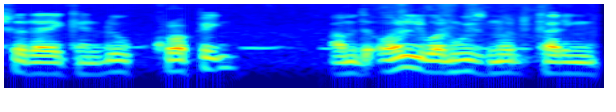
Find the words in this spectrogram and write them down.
so that I can do cropping. I'm the only one who is not cutting.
